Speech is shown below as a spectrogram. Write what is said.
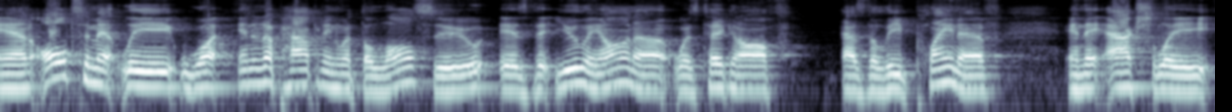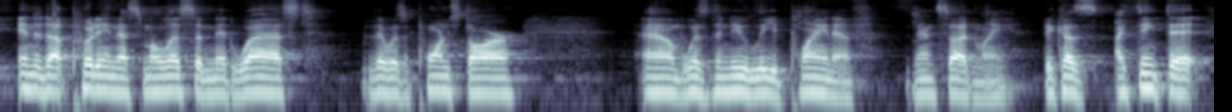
And ultimately, what ended up happening with the lawsuit is that Juliana was taken off as the lead plaintiff, and they actually ended up putting this Melissa Midwest, that was a porn star, um, was the new lead plaintiff. Then suddenly, because I think that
